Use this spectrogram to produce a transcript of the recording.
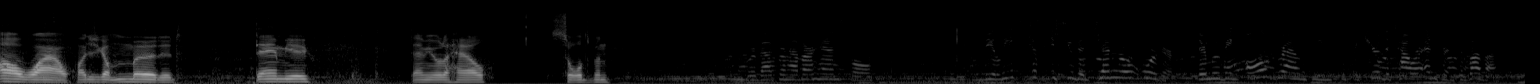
Oh wow, I just got murdered. Damn you. Damn you all to hell. Swordsman. We're about to have our hands full. The elites just issued a general order. They're moving all ground teams to secure the tower entrance above us.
